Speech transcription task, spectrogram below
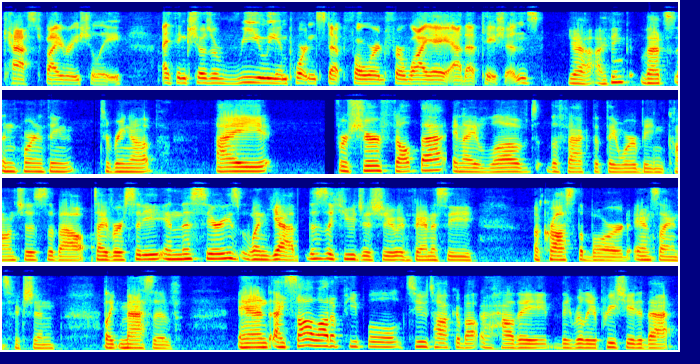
cast biracially I think shows a really important step forward for YA adaptations. Yeah, I think that's an important thing to bring up. I for sure felt that and I loved the fact that they were being conscious about diversity in this series when yeah, this is a huge issue in fantasy across the board and science fiction, like massive. And I saw a lot of people too talk about how they they really appreciated that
